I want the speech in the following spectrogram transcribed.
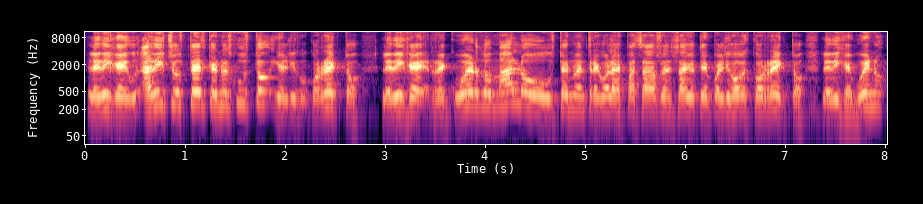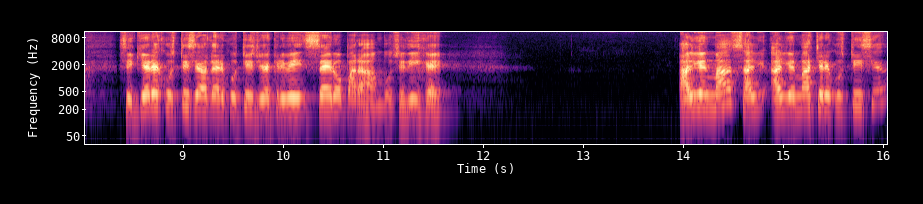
Le dije, ¿ha dicho usted que no es justo? Y él dijo, correcto. Le dije, ¿recuerdo mal o usted no entregó la vez pasada su ensayo tiempo? Él dijo, es correcto. Le dije, bueno, si quieres justicia, vas a tener justicia. Yo escribí cero para ambos y dije, ¿Alguien más? ¿Alguien más quiere justicia?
